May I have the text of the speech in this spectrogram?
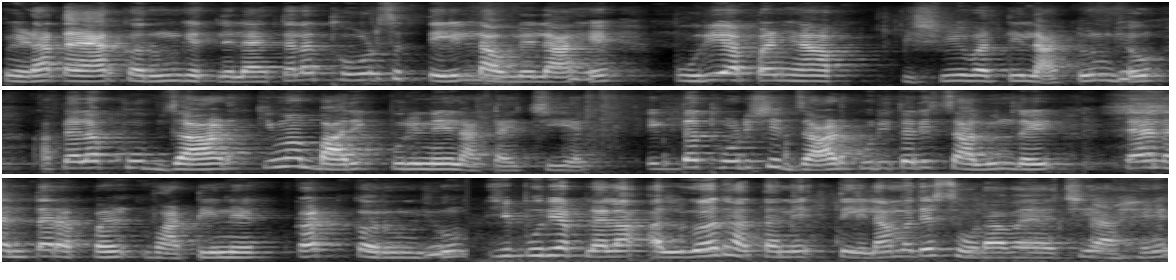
पेढा तयार करून घेतलेला आहे. त्याला थोडंसं तेल लावलेलं आहे. पुरी आपण ह्या पिशवीवरती लाटून घेऊ आपल्याला खूप जाड किंवा बारीक पुरीने लाटायची आहे. एकदा थोडीशी जाड पुरी तरी चालून जाईल. त्यानंतर आपण वाटीने कट करून घेऊ. ही पुरी आपल्याला अलगद हाताने तेलामध्ये सोडावयाची आहे.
